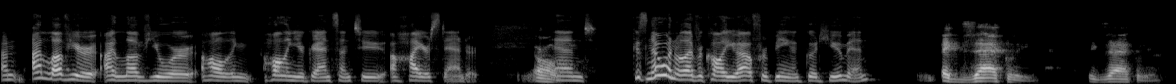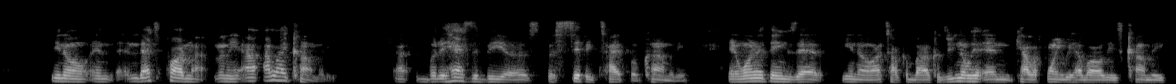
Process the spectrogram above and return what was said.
And I love your, I love your hauling, hauling your grandson to a higher standard. Oh. And because no one will ever call you out for being a good human. Exactly. Exactly you know, and, and that's part of my, I mean, I, I like comedy, uh, but it has to be a specific type of comedy. And one of the things that, you know, I talk about, because, you know, in California, we have all these comedy,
